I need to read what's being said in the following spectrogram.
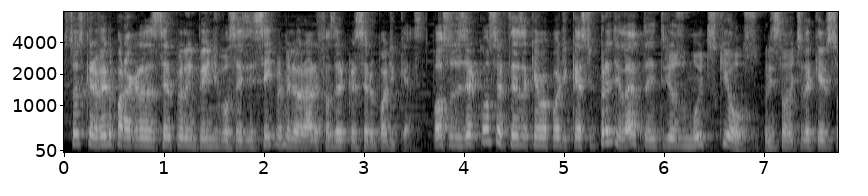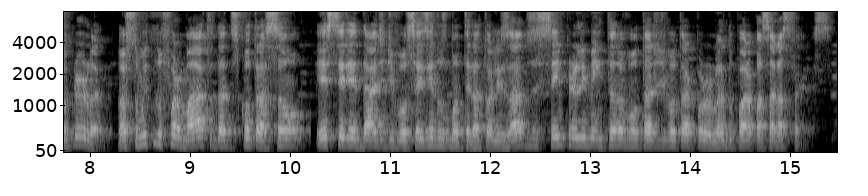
Estou escrevendo para agradecer pelo empenho de vocês em sempre melhorar e fazer crescer o podcast. Posso dizer com certeza que é meu podcast predileto entre os muitos que ouço, principalmente daqueles sobre Orlando. Gosto muito do formato, da descontração e seriedade de vocês em nos manter atualizados e sempre alimentando a vontade de voltar para Orlando para passar as férias.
